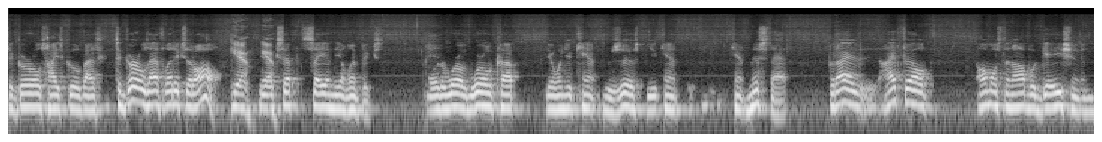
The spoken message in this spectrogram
to girls' high school basketball, to girls' athletics at all. Yeah, yeah. Know, except, say, in the Olympics or the World World Cup. You know, when you can't resist, you can't can't miss that. But I I felt almost an obligation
